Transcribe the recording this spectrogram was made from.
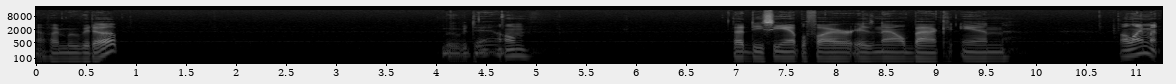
Now if I move it up, move it down, that DC amplifier is now back in alignment.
